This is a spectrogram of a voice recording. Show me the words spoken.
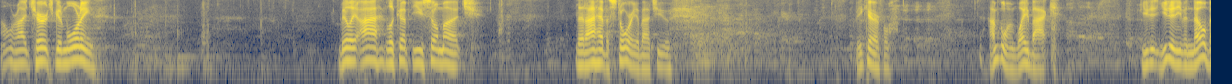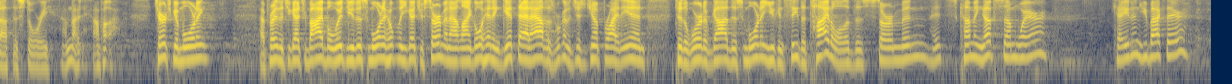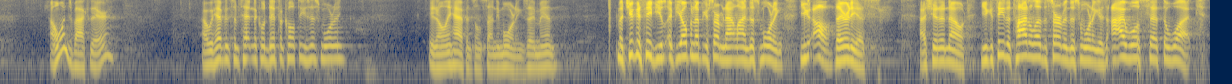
All right, church, good morning. Billy, I look up to you so much that I have a story about you. Be careful. I'm going way back. You, did, you didn't even know about this story. I'm not. I'm, uh, church, good morning. I pray that you got your Bible with you this morning. Hopefully, you got your sermon outline. Go ahead and get that out as we're going to just jump right in to the Word of God this morning. You can see the title of the sermon, it's coming up somewhere. Caden, you back there? Owen's back there. Are we having some technical difficulties this morning? It only happens on Sunday mornings, amen. But you can see if you if you open up your sermon outline this morning, you oh, there it is. I should have known. You can see the title of the sermon this morning is I will set the what?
